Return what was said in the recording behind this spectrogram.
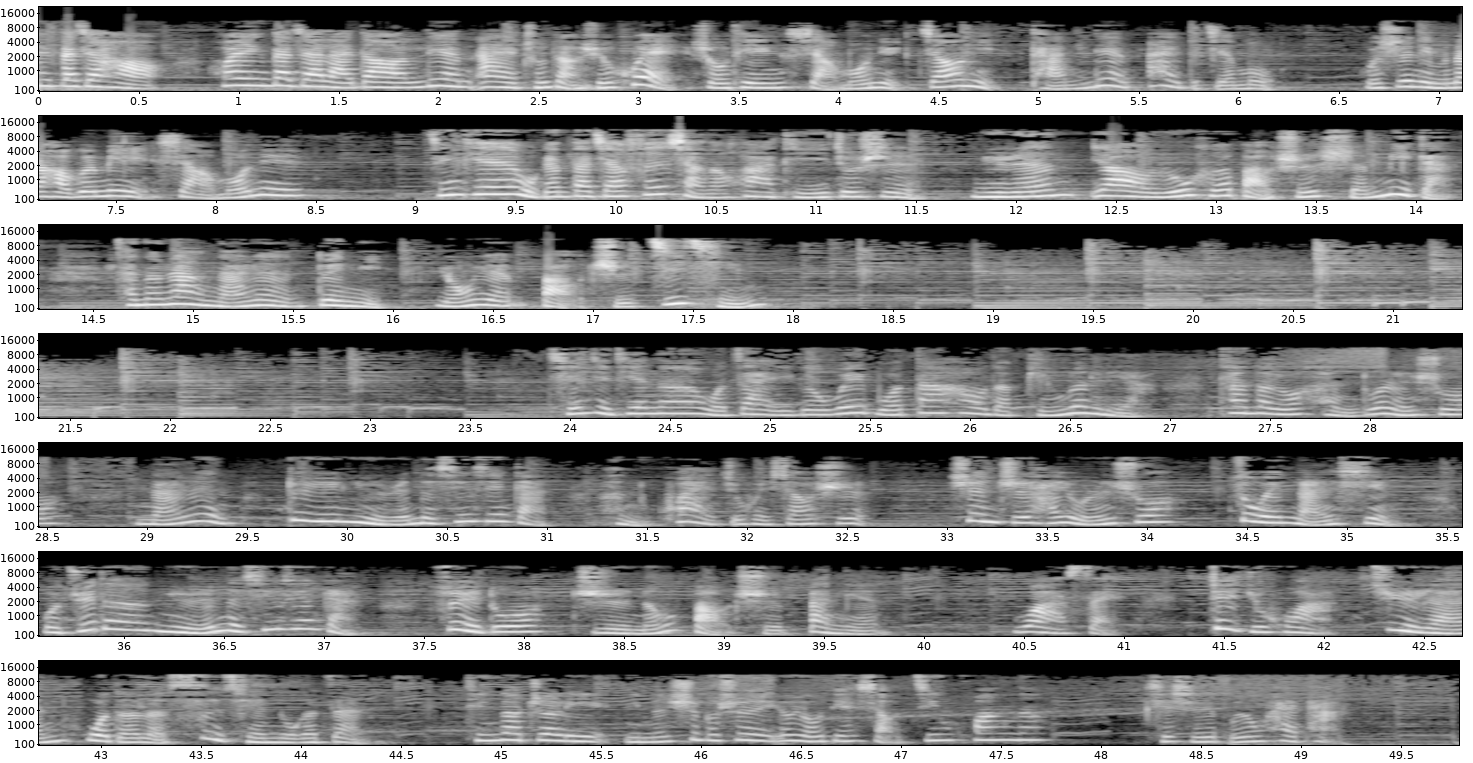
嗨，大家好，欢迎大家来到恋爱成长学会，收听小魔女教你谈恋爱的节目。我是你们的好闺蜜小魔女。今天我跟大家分享的话题就是：女人要如何保持神秘感，才能让男人对你永远保持激情？前几天呢，我在一个微博大号的评论里啊，看到有很多人说，男人对于女人的新鲜感很快就会消失，甚至还有人说，作为男性。我觉得女人的新鲜感最多只能保持半年。哇塞，这句话居然获得了四千多个赞！听到这里，你们是不是又有点小惊慌呢？其实不用害怕，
